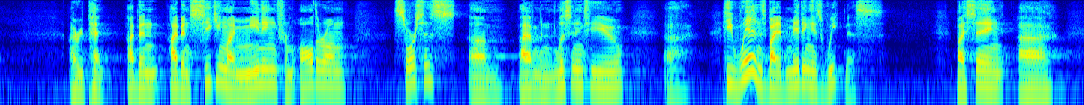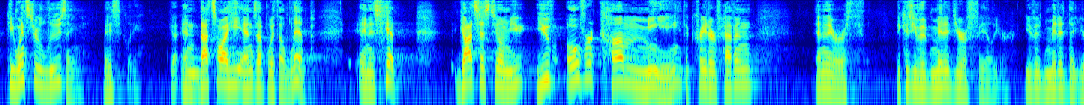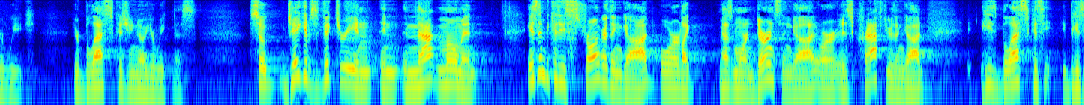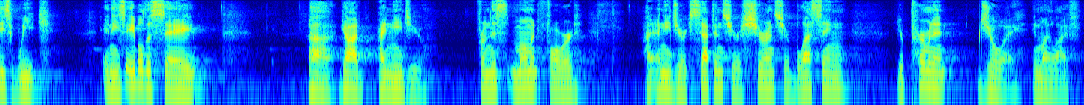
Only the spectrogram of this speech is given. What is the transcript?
I repent. I've been, I've been seeking my meaning from all the wrong sources. Um, I haven't been listening to you. Uh, he wins by admitting his weakness, by saying, uh, he wins through losing, basically. And that's why he ends up with a limp in his hip. God says to him, you, You've overcome me, the creator of heaven and the earth, because you've admitted you're a failure. You've admitted that you're weak. You're blessed because you know your weakness. So Jacob's victory in, in, in that moment isn't because he's stronger than God or like has more endurance than God or is craftier than God. He's blessed because, he, because he's weak. And he's able to say, uh, God, I need you. From this moment forward, I, I need your acceptance, your assurance, your blessing, your permanent joy in my life.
